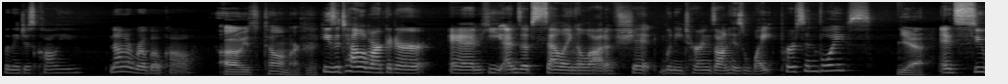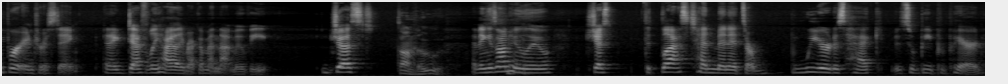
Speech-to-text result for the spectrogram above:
when they just call you? Not a robocall. Oh, he's a telemarketer. He's a telemarketer, and he ends up selling a lot of shit when he turns on his white person voice. Yeah. And it's super interesting. And I definitely highly recommend that movie. Just, It's on Hulu. I think it's on Hulu. Just the last 10 minutes are weird as heck, so be prepared.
